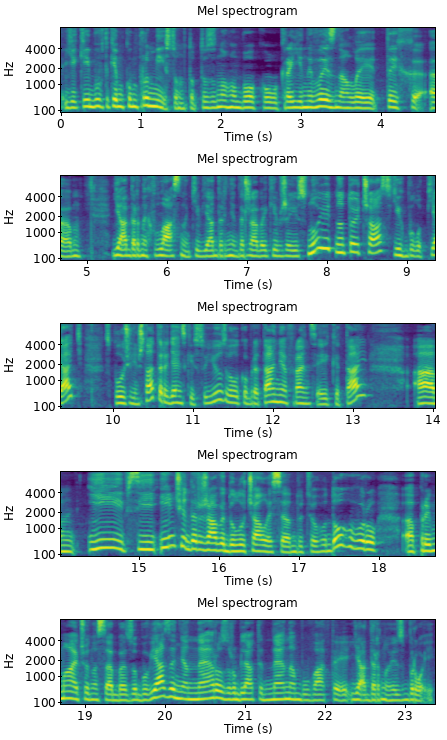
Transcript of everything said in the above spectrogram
який був таким компромісом. Тобто, з одного боку, країни визнали тих е, ядерних власників, ядерні держави, які вже існують на той час. Їх було п'ять: Сполучені Штати, Радянський Союз, Великобританія, Франція і Китай. І всі інші держави долучалися до цього договору, приймаючи на себе зобов'язання не розробляти, не набувати ядерної зброї.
